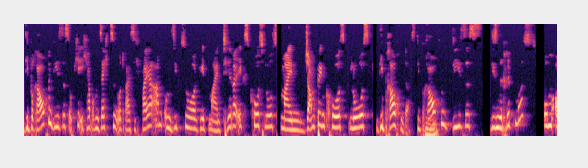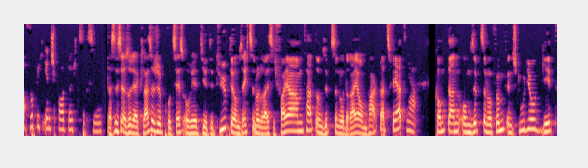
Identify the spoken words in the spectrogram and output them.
Die brauchen dieses, okay, ich habe um 16.30 Uhr Feierabend, um 17 Uhr geht mein Terra-X-Kurs los, mein Jumping-Kurs los. Die brauchen das. Die brauchen dieses, diesen Rhythmus, um auch wirklich ihren Sport durchzuziehen. Das ist ja so der klassische prozessorientierte Typ, der um 16.30 Uhr Feierabend hat und 17.03 Uhr auf dem Parkplatz fährt, Ja. kommt dann um 17.05 Uhr ins Studio, geht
